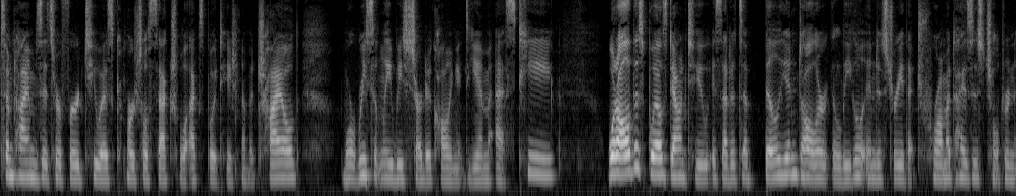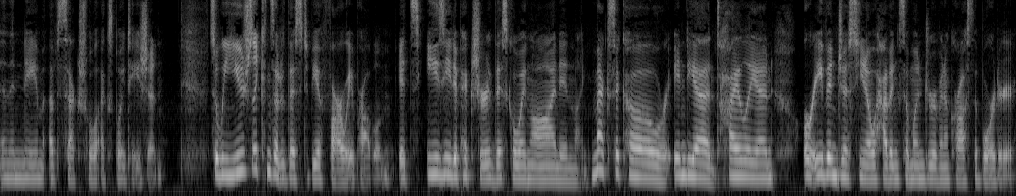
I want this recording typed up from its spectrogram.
Sometimes it's referred to as commercial sexual exploitation of a child. More recently, we started calling it DMST. What all this boils down to is that it's a billion dollar illegal industry that traumatizes children in the name of sexual exploitation. So we usually consider this to be a faraway problem. It's easy to picture this going on in like Mexico or India and Thailand or even just, you know, having someone driven across the border.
